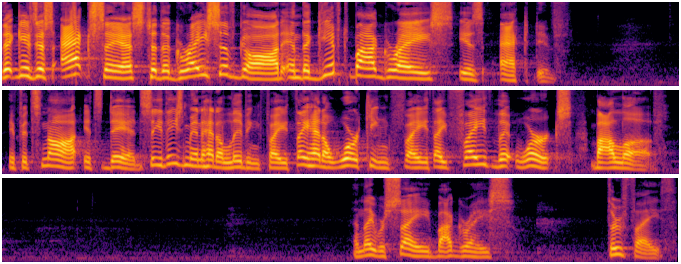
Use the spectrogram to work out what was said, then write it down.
that gives us access to the grace of God, and the gift by grace is active. If it's not, it's dead. See, these men had a living faith. They had a working faith, a faith that works by love. And they were saved by grace through faith.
